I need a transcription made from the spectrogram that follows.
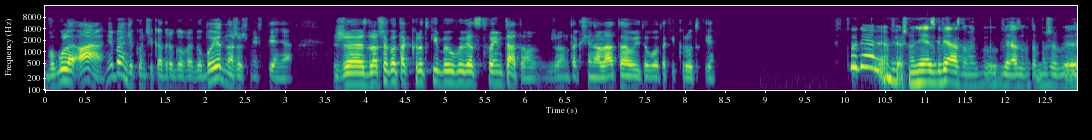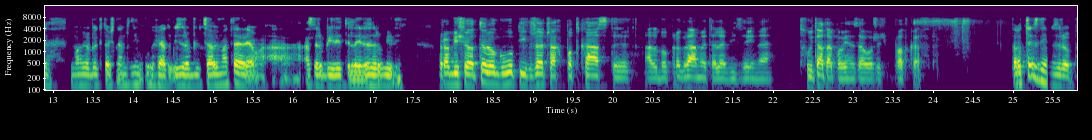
W ogóle, a, nie będzie kącika drogowego, bo jedna rzecz mnie wpienia, że dlaczego tak krótki był wywiad z twoim tatą, że on tak się nalatał i to było takie krótkie. To nie wiem, wiesz, no nie jest gwiazdą. Jakby był gwiazdą, to może by, może by ktoś nam z nim usiadł i zrobił cały materiał, a, a zrobili tyle, ile zrobili. Robi się o tylu głupich rzeczach podcasty albo programy telewizyjne. Twój tata powinien założyć podcast. To ty z nim zrób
